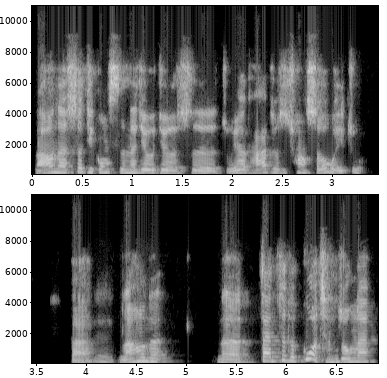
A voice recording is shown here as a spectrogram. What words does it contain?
然后呢，设计公司呢就就是主要它就是创收为主啊。嗯。然后呢，那在这个过程中呢，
